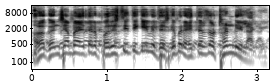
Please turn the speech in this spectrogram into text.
હવે ઘનશ્યામભાઈ, અત્યારે પરિસ્થિતિ કેવી થશે ખબર? અત્યારે તો ઠંડી લાગે.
